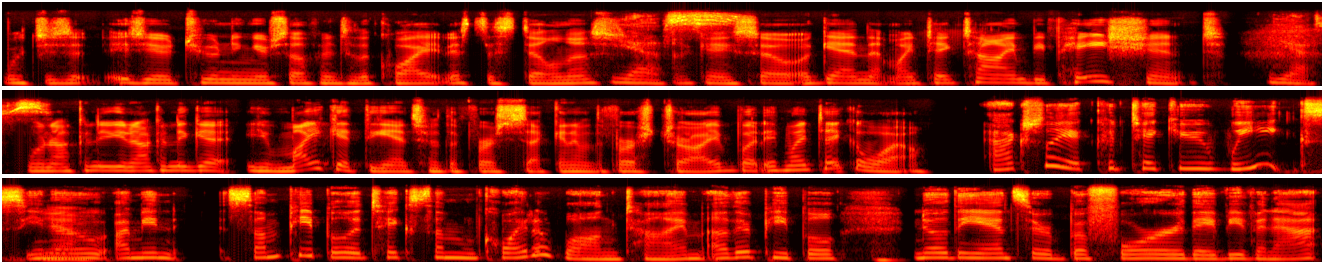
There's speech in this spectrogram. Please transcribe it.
Which is it? Is you're tuning yourself into the quietness, the stillness? Yes. Okay, so again, that might take time. Be patient. Yes. We're not going to, you're not going to get, you might get the answer the first second of the first try, but it might take a while. Actually, it could take you weeks. You Yeah. know, I mean, some people, it takes them quite a long time. Other people know the answer before they've even a-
